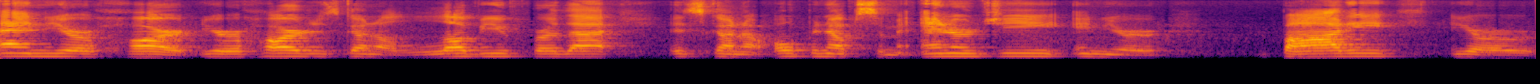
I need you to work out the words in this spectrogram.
and your heart. Your heart is going to love you for that. It's going to open up some energy in your body, your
